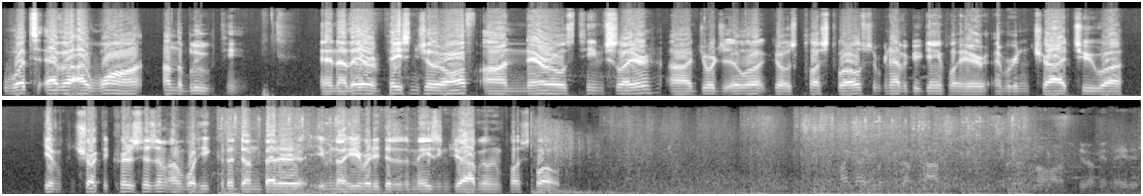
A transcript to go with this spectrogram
Whatever I Want on the blue team. And uh, they are facing each other off on Narrows Team Slayer. Uh, Georgilla goes plus 12, so we're going to have a good gameplay here. And we're going to try to uh, give him constructive criticism on what he could have done better, even though he already did an amazing job going plus 12. My guy pushes up top. Give it a small arm so you don't get naded.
